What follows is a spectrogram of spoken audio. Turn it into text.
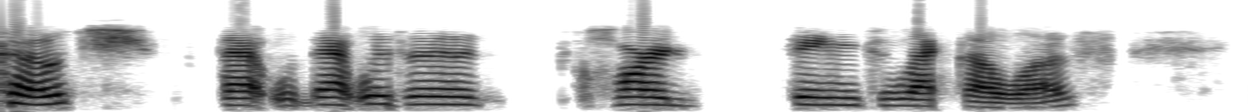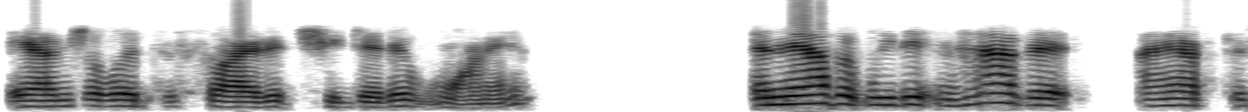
coach. That that was a hard thing to let go of. Angela decided she didn't want it, and now that we didn't have it, I have to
